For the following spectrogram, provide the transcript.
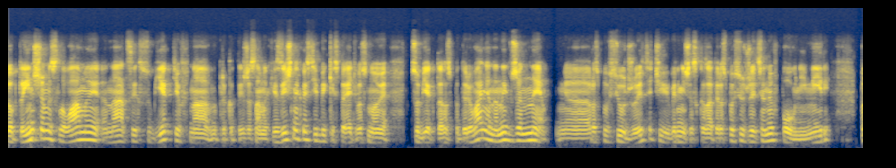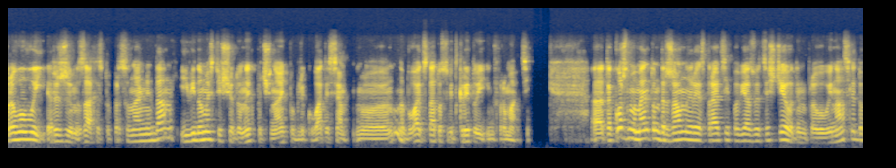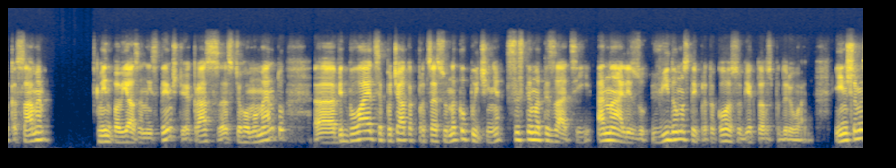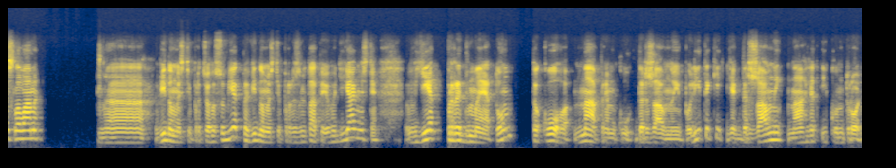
Тобто, іншими словами, на цих суб'єктів, на, наприклад, тих же самих фізичних осіб, які стоять в основі суб'єкта господарювання, на них вже не е, розповсюджується, чи вірніше сказати, розповсюджується не в повній мірі правовий режим захисту персональних даних і відомості щодо них починають публікуватися, е, ну, набувають статус відкритої інформації. Е, Також з моментом державної реєстрації пов'язується ще один правовий наслідок, а саме він пов'язаний з тим, що якраз е, з цього моменту е, відбувається початок процесу накопичення, систематизації, аналізу відомостей про такого суб'єкта господарювання. Іншими словами, е, відомості про цього суб'єкта, відомості про результати його діяльності є предметом такого напрямку державної політики, як державний нагляд і контроль.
